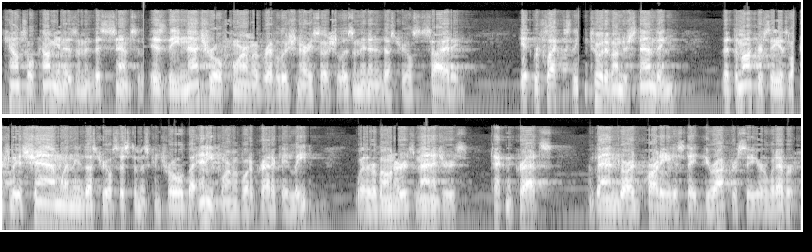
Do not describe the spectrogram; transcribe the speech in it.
council communism in this sense is the natural form of revolutionary socialism in an industrial society. It reflects the intuitive understanding that democracy is largely a sham when the industrial system is controlled by any form of autocratic elite, whether of owners, managers, technocrats, a vanguard party, a state bureaucracy, or whatever.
